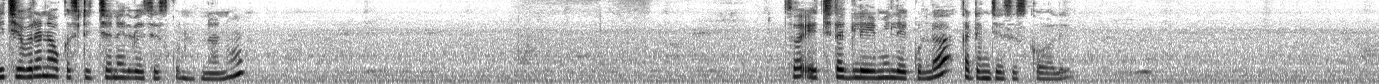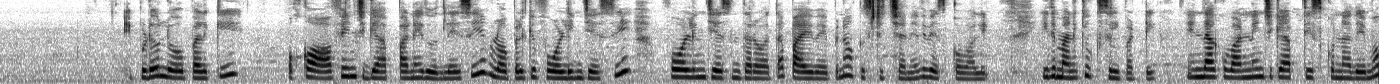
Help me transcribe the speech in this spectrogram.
ఈ చివరన ఒక స్టిచ్ అనేది వేసేసుకుంటున్నాను. సో హెచ్ తగ్గులు ఏమీ లేకుండా కటింగ్ చేసేసుకోవాలి. ఇప్పుడు లోపలికి ఒక హాఫ్ ఇంచ్ గ్యాప్ అనేది వదిలేసి లోపలికి ఫోల్డింగ్ చేసి ఫోల్డింగ్ చేసిన తర్వాత పై వైపున ఒక స్టిచ్ అనేది వేసుకోవాలి. ఇది మనకి ఉక్సిల్ పట్టి. ఇందాక వన్ ఇంచ్ గ్యాప్ తీసుకున్నదేమో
